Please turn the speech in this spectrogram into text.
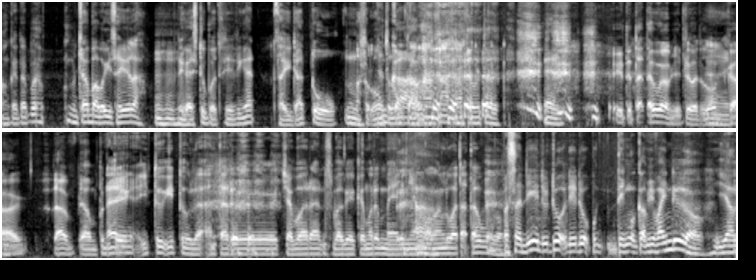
orang kata apa mencabar bagi saya lah mm-hmm. dekat situ buat saya ingat saya jatuh mm, masuk longkang, longkang. betul-betul kan itu tak tahu lah macam tu masuk longkang dan yang penting nah, itu itulah antara cabaran sebagai cameraman yang ha. orang luar tak tahu pasal dia duduk dia duduk tengok kat viewfinder tau yang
